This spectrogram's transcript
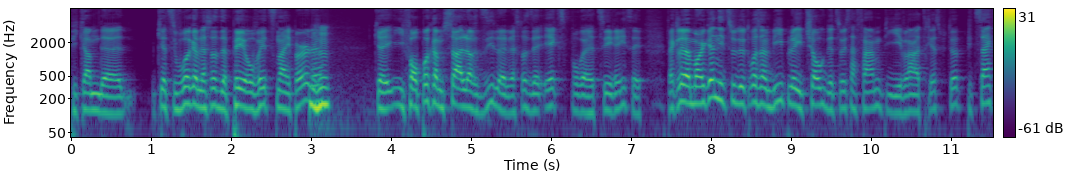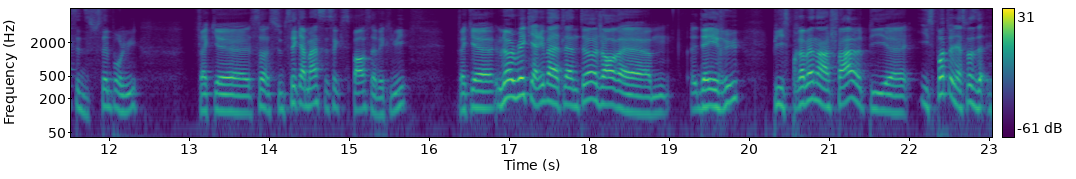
Puis comme de. Que tu vois comme l'espèce de POV de sniper, là. Mhm. Qu'ils font pas comme ça à l'ordi, l'espèce de X pour euh, tirer. Fait que là, Morgan, il tue 2-3 zombies, puis là, il choke de tuer sa femme, puis il est vraiment triste, puis tout. Puis tu sens que c'est difficile pour lui. Fait que euh, ça, subséquemment, c'est ça qui se passe avec lui. Fait que euh, là, Rick arrive à Atlanta, genre, les rues, puis il se promène en cheval, puis euh, il spot une espèce de... Tu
